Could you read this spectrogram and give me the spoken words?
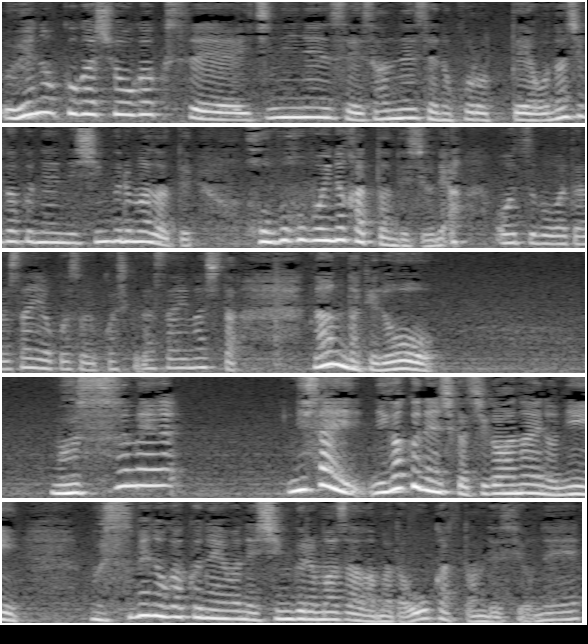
上の子が小学生12年生3年生の頃って同じ学年にシングルマザーってほぼほぼいなかったんですよね。あ大坪渉さんようこそお越しくださいました。なんだけど娘2歳2学年しか違わないのに娘の学年はねシングルマザーがまだ多かったんですよね。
